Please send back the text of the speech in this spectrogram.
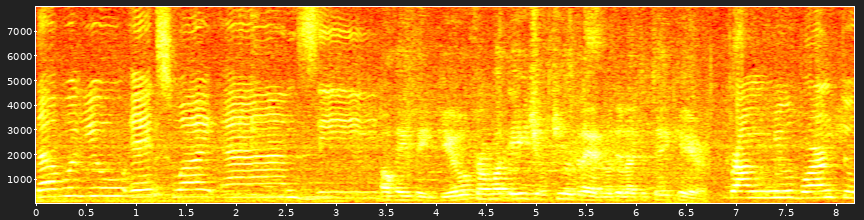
W, X, Y, and Z. Okay, thank you. From what age of children would you like to take care? From newborn to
